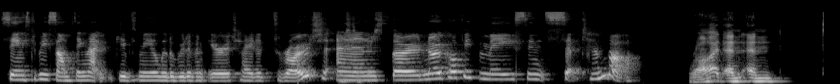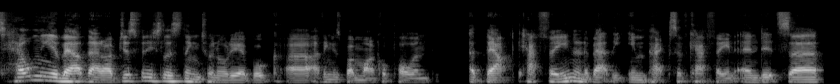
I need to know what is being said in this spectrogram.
seems to be something that gives me a little bit of an irritated throat. And so no coffee for me since September. Right. And and tell me about that. I've just finished listening to an audiobook. Uh, I think it's by Michael Pollan about caffeine and about the impacts of caffeine. And it's uh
